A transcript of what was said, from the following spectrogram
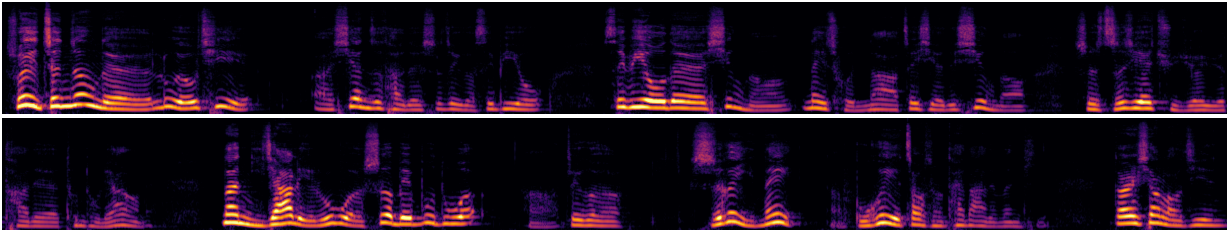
所以真正的路由器，呃，限制它的是这个 CPU，CPU 的性能、内存呐这些的性能是直接取决于它的吞吐量的。那你家里如果设备不多啊，这个十个以内啊，不会造成太大的问题。但是像老金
